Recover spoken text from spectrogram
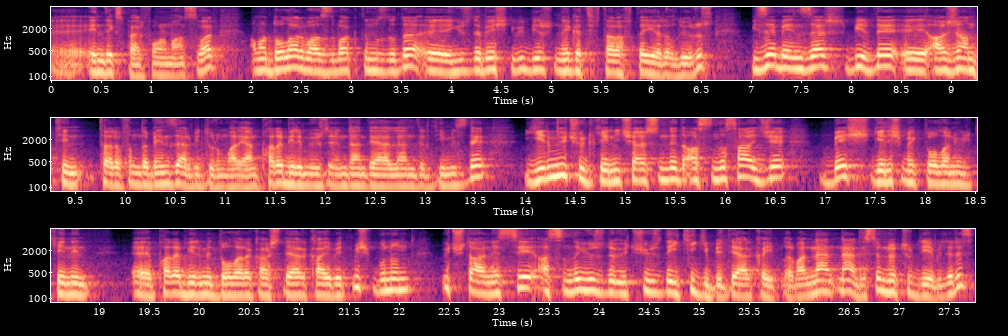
Ee, endeks performansı var. Ama dolar bazlı baktığımızda da e, %5 gibi bir negatif tarafta yer alıyoruz. Bize benzer bir de e, Arjantin tarafında benzer bir durum var. Yani para birimi üzerinden değerlendirdiğimizde 23 ülkenin içerisinde de aslında sadece 5 gelişmekte olan ülkenin e, para birimi dolara karşı değer kaybetmiş. Bunun 3 tanesi aslında %3, %2 gibi değer kayıpları var. Ner- Neredeyse nötr diyebiliriz.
